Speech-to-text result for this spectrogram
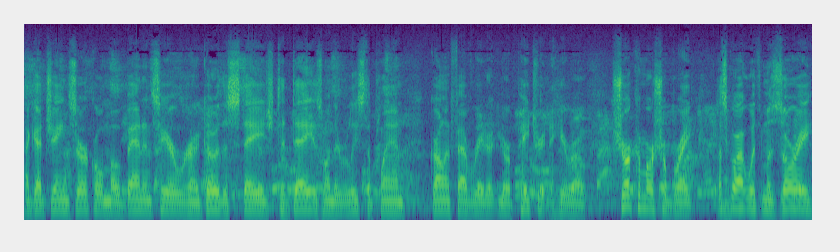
I got Jane Zirkle, Mo Bannon's here. We're going to go to the stage. Today is when they release the plan. Garland Favorito, you're a patriot and a hero. Short commercial break. Let's go out with Missouri.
